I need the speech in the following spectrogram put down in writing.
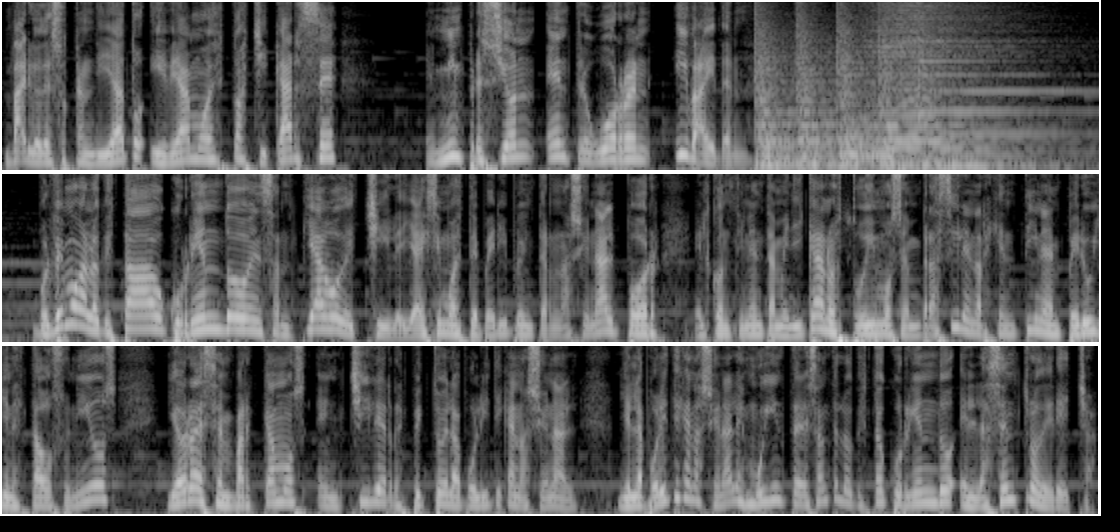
varios de esos candidatos y veamos esto achicarse en mi impresión, entre Warren y Biden. Volvemos a lo que está ocurriendo en Santiago de Chile. Ya hicimos este periplo internacional por el continente americano. Estuvimos en Brasil, en Argentina, en Perú y en Estados Unidos. Y ahora desembarcamos en Chile respecto de la política nacional. Y en la política nacional es muy interesante lo que está ocurriendo en la centro derecha.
